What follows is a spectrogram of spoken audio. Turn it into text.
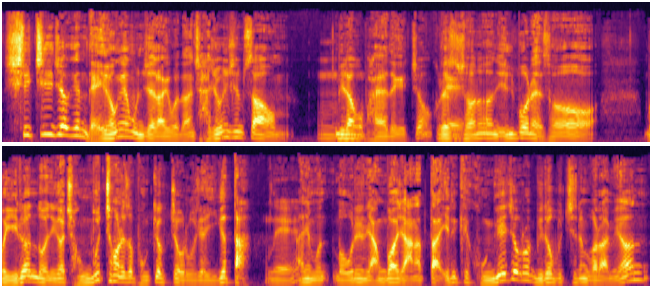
실질적인 내용의 문제라기보다는 자존심 싸움이라고 봐야 되겠죠. 그래서 네. 저는 일본에서 뭐 이런 논의가 정부 차원에서 본격적으로 우리가 이겼다. 네. 아니면 뭐 우리는 양보하지 않았다. 이렇게 공개적으로 밀어붙이는 거라면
